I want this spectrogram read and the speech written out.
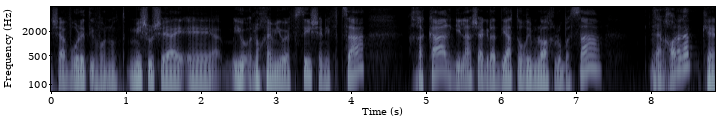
שעברו לטבעונות. מישהו שלוחם UFC שנפצע, חקר, גילה שהגלדיאטורים לא אכלו בשר. זה נכון אגב? כן.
